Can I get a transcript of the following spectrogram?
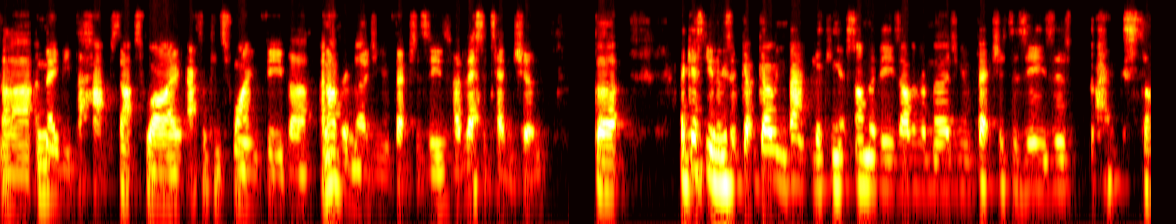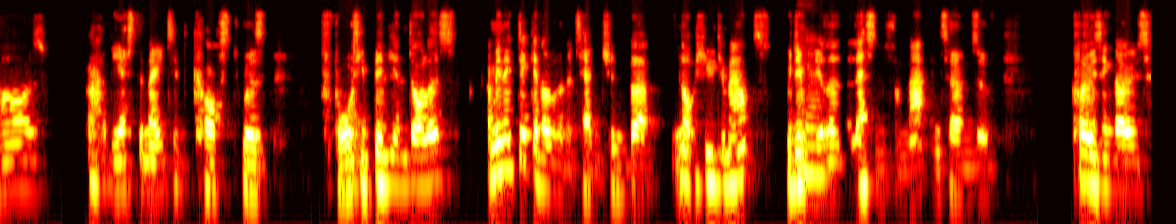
Uh, and maybe perhaps that's why African swine fever and other emerging infectious diseases had less attention. But I guess, you know, going back, looking at some of these other emerging infectious diseases, like SARS, uh, the estimated cost was $40 billion. I mean, they did get a lot of attention, but not huge amounts. We didn't yeah. really learn the lessons from that in terms of closing those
